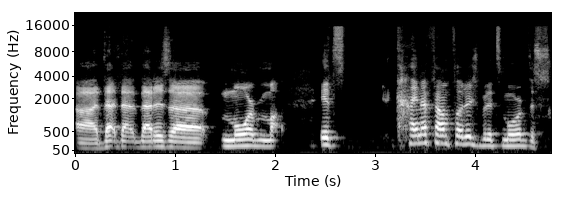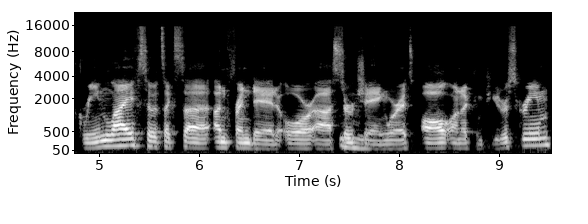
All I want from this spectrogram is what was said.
Uh, that that that is a more mo- it's kind of found footage, but it's more of the screen life. So it's like uh, Unfriended or uh, mm-hmm. Searching, mm-hmm. where it's all on a computer screen.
